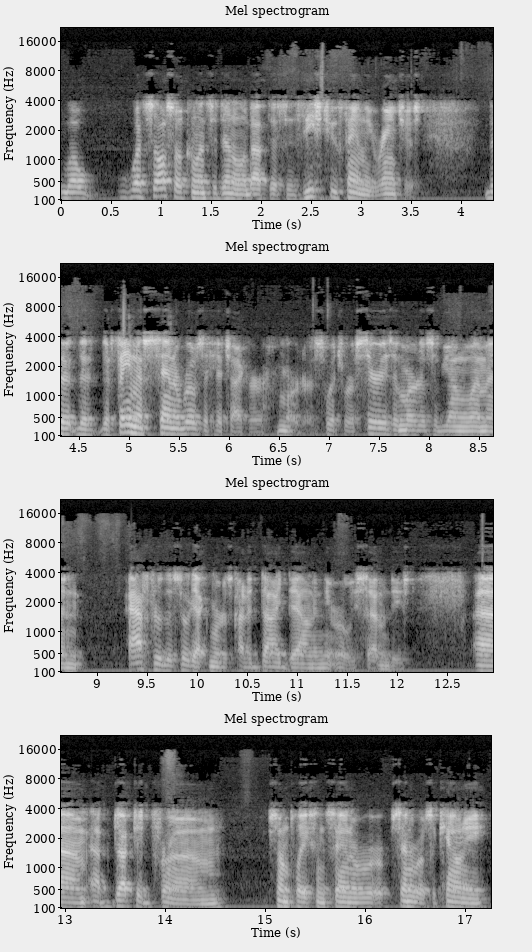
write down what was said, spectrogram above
Well, what's also coincidental about this is these two family ranches, the, the, the famous Santa Rosa hitchhiker murders, which were a series of murders of young women after the Zodiac murders kind of died down in the early 70s, um, abducted from someplace in Santa, Santa Rosa County.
